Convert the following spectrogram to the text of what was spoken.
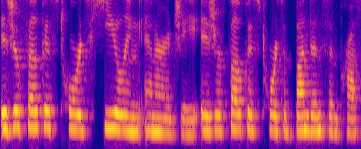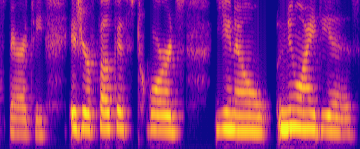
Is your focus towards healing energy? Is your focus towards abundance and prosperity? Is your focus towards you know, new ideas,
